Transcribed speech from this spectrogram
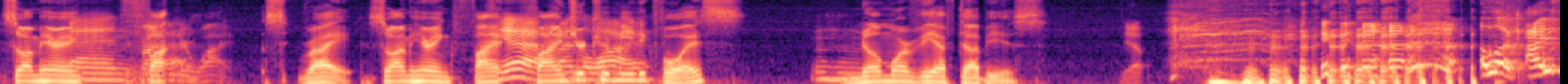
so I'm hearing And fi- Find your why. Right. So I'm hearing find Yeah, find, find your the why. Mm-hmm. comedic voice. No more VFWs. Yep. Look, I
